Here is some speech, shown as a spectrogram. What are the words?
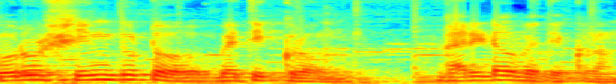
গরুর শিং দুটো ব্যতিক্রম, গাড়িটাও ব্যতিক্রম।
